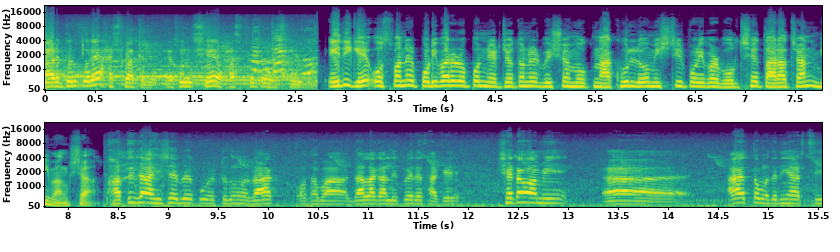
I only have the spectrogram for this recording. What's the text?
মারধর করে হাসপাতালে। এখন সে হাসপাতালে অবস্থান এদিকে ওসমানের পরিবারের ওপর নির্যাতনের বিষয়ে মুখ না খুললেও মিষ্টির পরিবার বলছে তারা চান মীমাংসা। ভাতিজা হিসেবে একটু কোনো রাগ অথবা গালাগালি পেরে থাকে সেটাও আমি আয়ত্ত মধ্যে নিয়ে আসছি।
